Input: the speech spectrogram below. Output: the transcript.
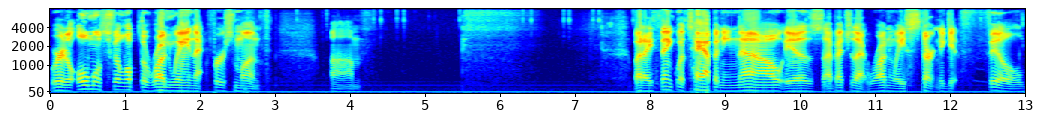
where it'll almost fill up the runway in that first month. Um, but I think what's happening now is I bet you that runway's starting to get filled.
